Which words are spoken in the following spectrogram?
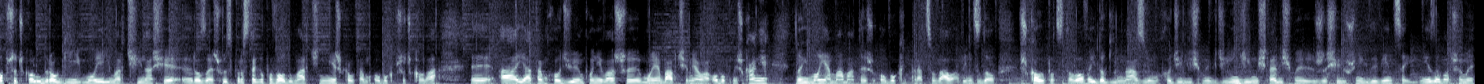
Po przedszkolu drogi mojej i Marcina się rozeszły z prostego powodu. Marcin mieszkał tam obok przedszkola, e, a ja tam chodziłem, ponieważ e, moja babcia miała obok mieszkanie, no i moja mama też obok pracowała, więc do szkoły podstawowej, do gimnazjum chodziliśmy gdzie indziej. Myśleliśmy, że się już nigdy więcej nie zobaczymy,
